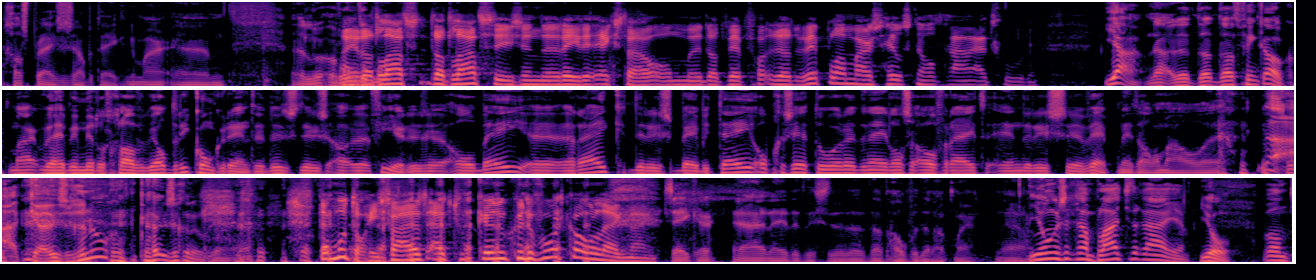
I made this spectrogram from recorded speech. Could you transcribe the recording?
gasprijzen zou betekenen. Maar, nee, dat, laatste, dat laatste is een reden extra om dat, web, dat webplan maar eens heel snel te gaan uitvoeren. Ja, nou, dat, dat, dat vind ik ook. Maar we hebben inmiddels geloof ik wel drie concurrenten. Dus er is uh, vier. Dus uh, OLB, uh, Rijk, er is BBT opgezet door de Nederlandse overheid. En er is Web met allemaal... ja, keuze genoeg. keuze genoeg, ja. Daar moet toch iets uit, uit kunnen, kunnen voortkomen, lijkt mij. Zeker. Ja, nee, dat, is, dat, dat hopen we dan ook maar. Ja. Jongens, ik ga een plaatje draaien. Jo. Want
